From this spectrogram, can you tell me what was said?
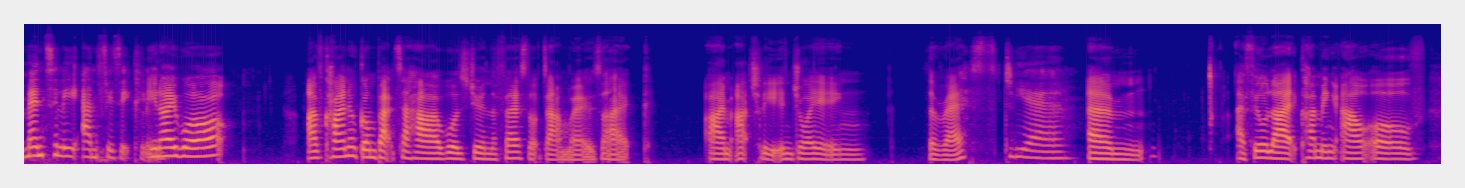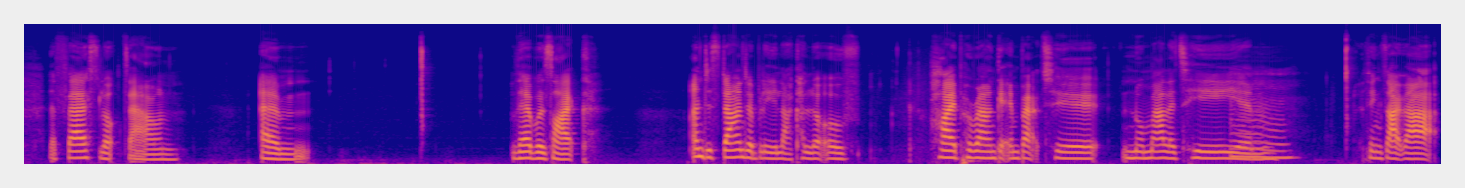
Mentally and physically. You know what? I've kind of gone back to how I was during the first lockdown, where it was like I'm actually enjoying the rest. Yeah. Um, I feel like coming out of the first lockdown, um, there was like, understandably, like a lot of hype around getting back to normality and things like that.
